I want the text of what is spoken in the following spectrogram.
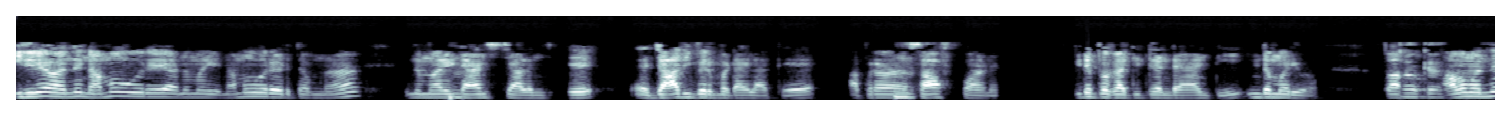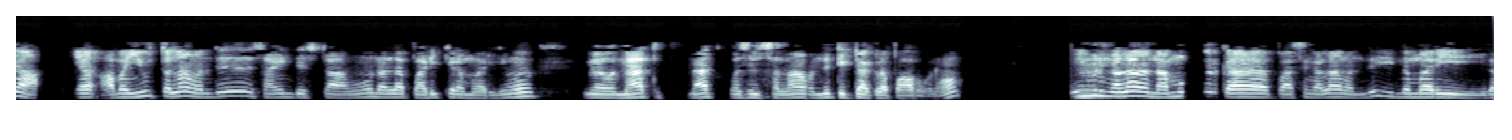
இதுவே வந்து நம்ம ஊரு அந்த மாதிரி நம்ம ஊர் எடுத்தோம்னா இந்த மாதிரி. டான்ஸ் சேலஞ்சு ஜாதி பெருமை டைலாக்கு அப்புறம். சாஃப்ட் பானு இடுப்பை காட்டிட்டு ரெண்டு ஆன்டி இந்த மாதிரி வரும். அவன் வந்து அவன் யூத் எல்லாம் வந்து சயின்டிஸ்டாவும் நல்லா படிக்கிற மாதிரியும் மேத் மேத் பசில்ஸ் எல்லாம் வந்து டிக்டாக்ல பாக்கணும் இவனுங்க எல்லாம் நம்ம இருக்க பசங்க எல்லாம் வந்து இந்த மாதிரி இத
